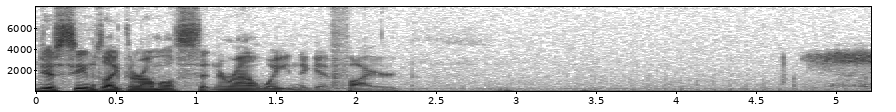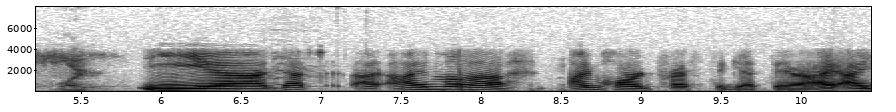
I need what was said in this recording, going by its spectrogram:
just seems like they're almost sitting around waiting to get fired. Fired. Yeah, that's I, am uh, I'm hard pressed to get there. I, I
